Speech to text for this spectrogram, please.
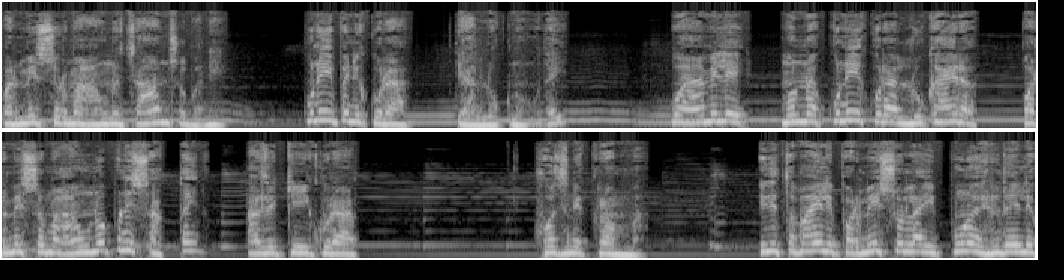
परमेश्वरमा आउन चाहन्छौँ भने कुनै पनि कुरा त्यहाँ लुक्नु हुँदैन वा हामीले मनमा कुनै कुरा लुकाएर परमेश्वरमा आउन पनि सक्दैन। आज केही कुरा खोज्ने क्रममा यदि तपाईँले परमेश्वरलाई पूर्ण हृदयले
